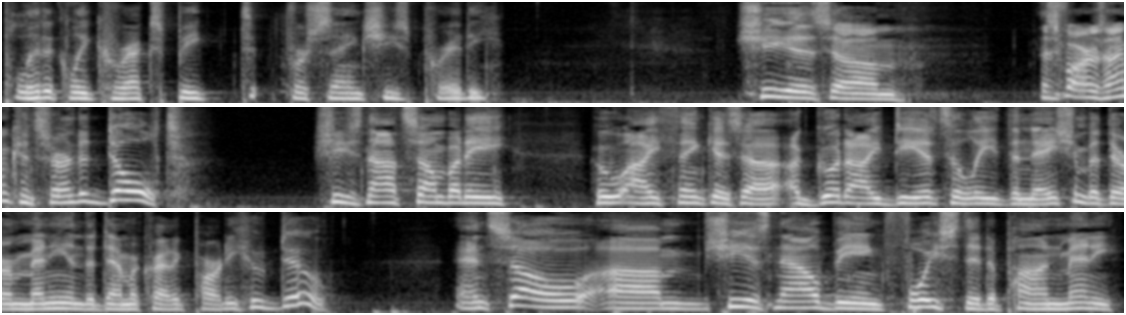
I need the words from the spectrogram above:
politically correct speak t- for saying she's pretty. She is, um, as far as I'm concerned, a dolt. She's not somebody who I think is a, a good idea to lead the nation, but there are many in the Democratic Party who do. And so um, she is now being foisted upon many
